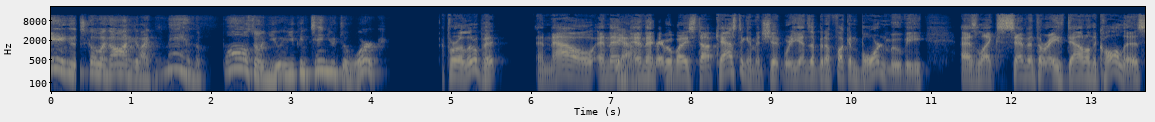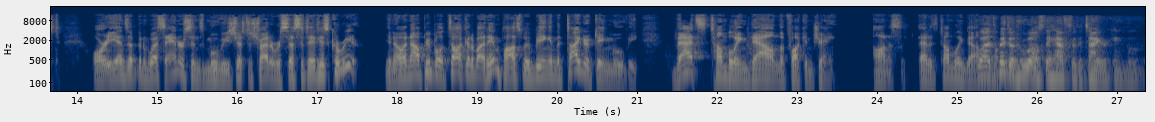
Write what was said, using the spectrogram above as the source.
anything that's going on. You're like, man, the balls on you, and you continue to work. for a little bit. And now, and then, Yeah. and then everybody stopped casting him and shit, where he ends up in a fucking Bourne movie as like seventh or eighth down on the call list, or he ends up in Wes Anderson's movies just to try to resuscitate his career, you know. And now people are talking about him possibly being in the Tiger King movie. That's tumbling down the fucking chain. Honestly, that is tumbling down. Well, it depends on who else they have for the Tiger King movie.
